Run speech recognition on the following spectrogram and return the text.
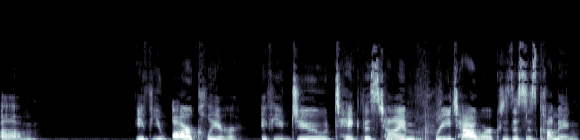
Um, if you are clear, if you do take this time pre tower, because this is coming,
